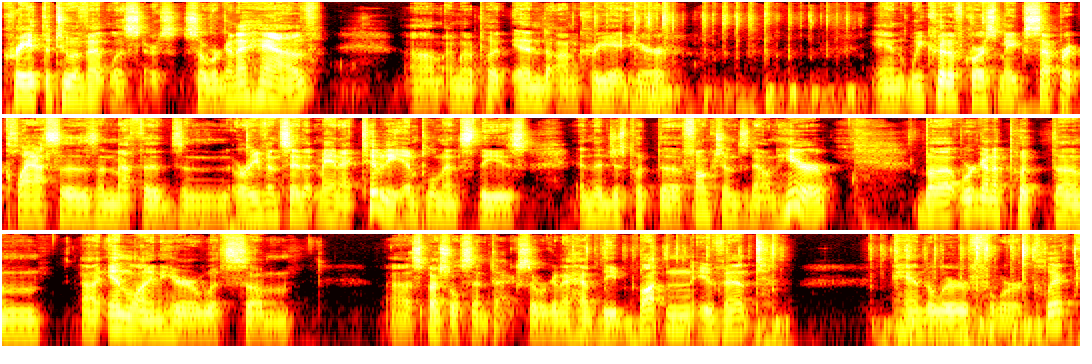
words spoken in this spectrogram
create the two event listeners. So we're going to have, um, I'm going to put end on create here. And we could, of course, make separate classes and methods, and or even say that main activity implements these, and then just put the functions down here. But we're going to put them uh, inline here with some uh, special syntax. So we're going to have the button event handler for click,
